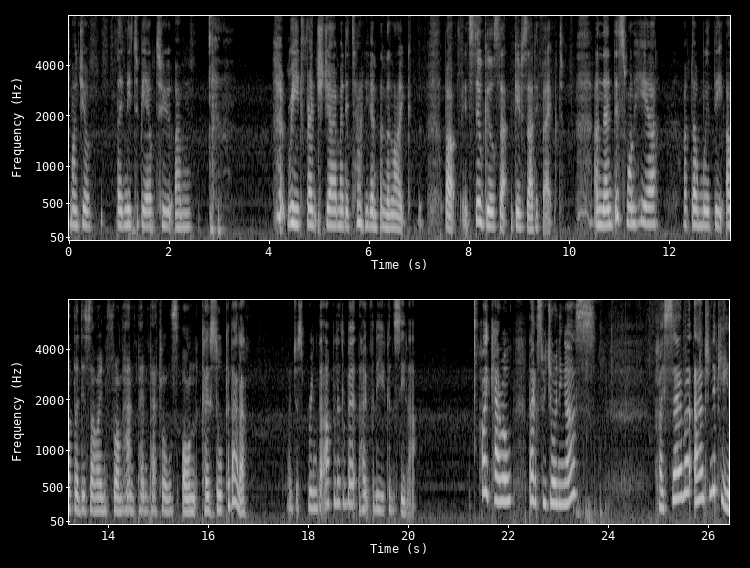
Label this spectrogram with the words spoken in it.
Mind you, they need to be able to um, read French, German, Italian and the like. But it still gives that, gives that effect. And then this one here I've done with the other design from Hand Pen Petals on Coastal Cabana. I just bring that up a little bit, hopefully you can see that. Hi Carol, thanks for joining us. Hi Sarah and Nikki,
